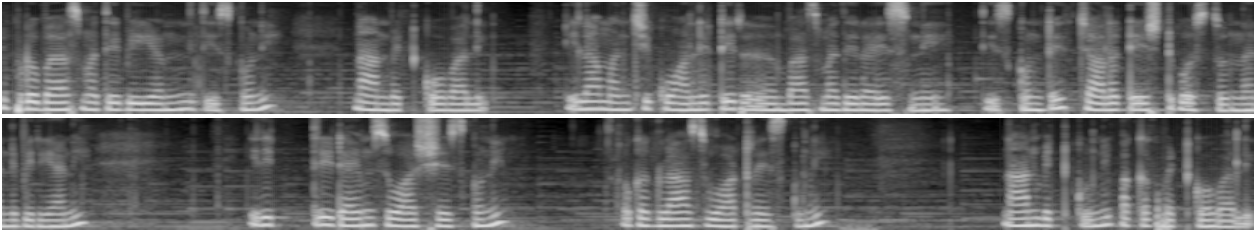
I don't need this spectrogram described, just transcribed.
ఇప్పుడు బాస్మతి బియ్యాన్ని తీసుకొని నానబెట్టుకోవాలి. ఇలా మంచి క్వాలిటీ బాస్మతి రైస్ని తీసుకుంటే చాలా టేస్ట్గా వస్తుందండి బిర్యానీ. ఇది త్రీ టైమ్స్ వాష్ చేసుకొని ఒక గ్లాస్ వాటర్ వేసుకుని నానబెట్టుకుని పక్కకు పెట్టుకోవాలి.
